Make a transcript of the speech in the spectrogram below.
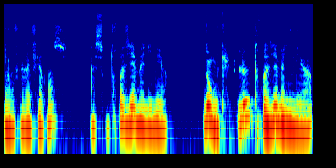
et on fait référence à son troisième alinéa. Donc, le troisième alinéa,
